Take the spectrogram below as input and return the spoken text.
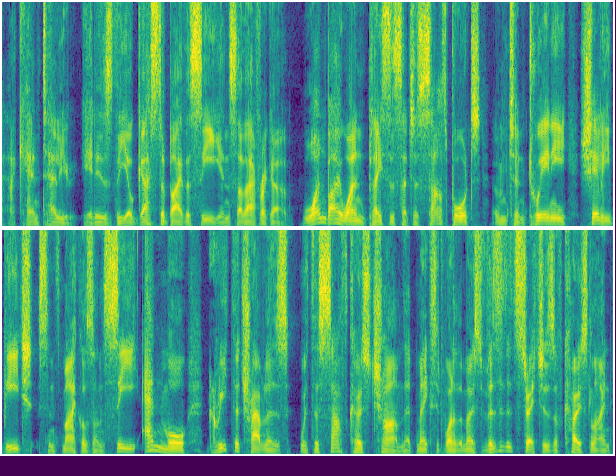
and I can tell you, it is the Augusta by the Sea in South Africa. One by one, places such as Southport, Umtentweni, Shelly Beach, St. Michael's on Sea, and more greet the travelers with the South Coast charm that makes it one of the most visited stretches of coastline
